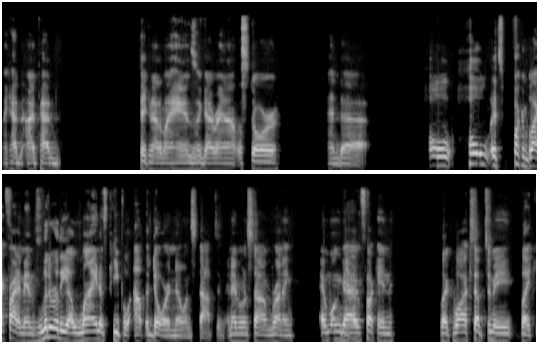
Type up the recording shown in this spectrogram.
Like had an iPad taken out of my hands, and a guy ran out of the store, and uh, whole whole it's fucking Black Friday, man. Literally a line of people out the door, and no one stopped him, and everyone saw him running. And one guy Yeah. fucking like walks up to me, like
